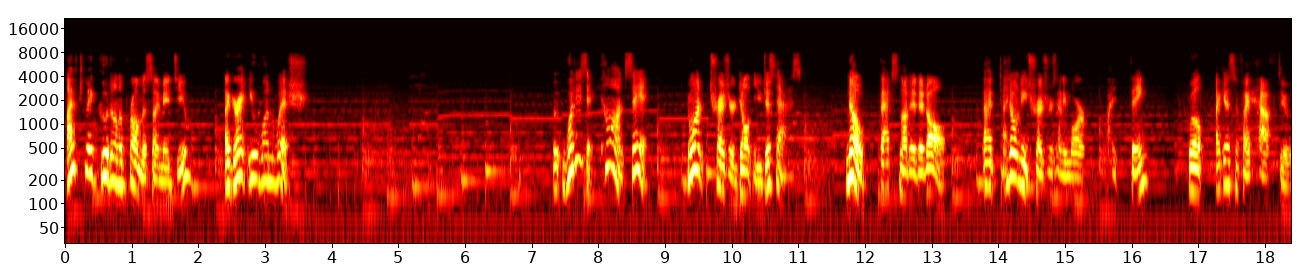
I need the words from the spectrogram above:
I have to make good on a promise I made to you. I grant you one wish. What is it? Come on, say it. You want treasure, don't you? Just ask. No, that's not it at all. I, I don't need treasures anymore, I think. Well, I guess if I have to.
